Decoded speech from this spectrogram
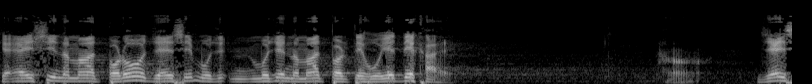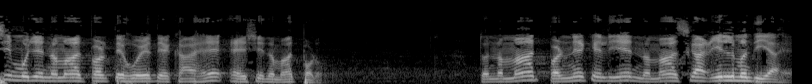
کہ ایسی نماز پڑھو جیسے مجھے نماز پڑھتے ہوئے دیکھا ہے۔ ہاں جیسی مجھے نماز پڑھتے ہوئے دیکھا ہے، ایسی نماز پڑھو۔ تو نماز پڑھنے کے لیے نماز کا علم دیا ہے۔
